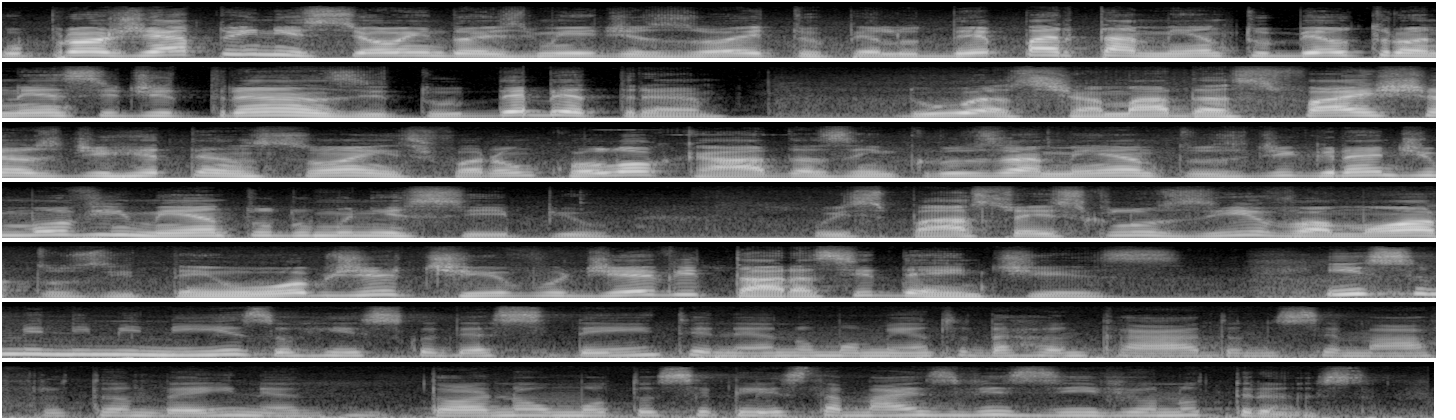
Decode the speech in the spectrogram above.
O projeto iniciou em 2018 pelo Departamento Beltronense de Trânsito, DEBETRAN. Duas chamadas faixas de retenções foram colocadas em cruzamentos de grande movimento do município. O espaço é exclusivo a motos e tem o objetivo de evitar acidentes. Isso minimiza o risco de acidente né, no momento da arrancada, no semáforo também, né, torna o motociclista mais visível no trânsito.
